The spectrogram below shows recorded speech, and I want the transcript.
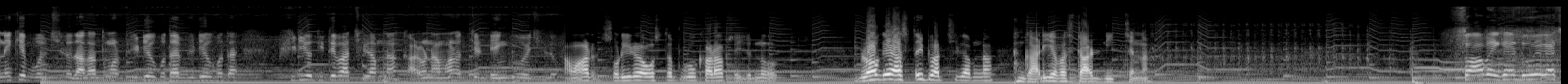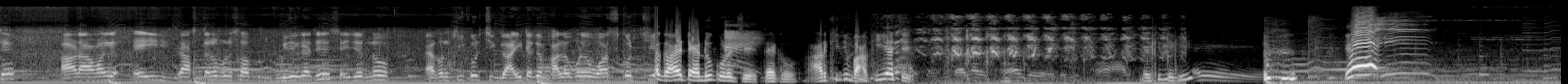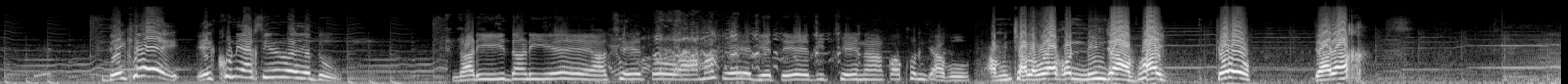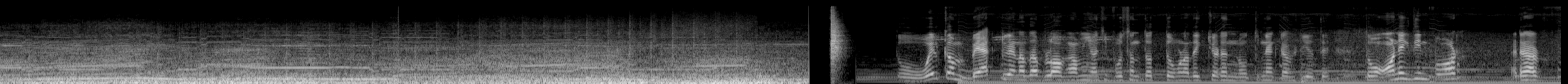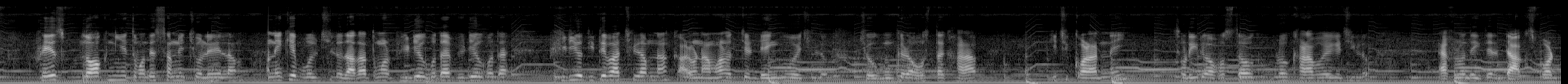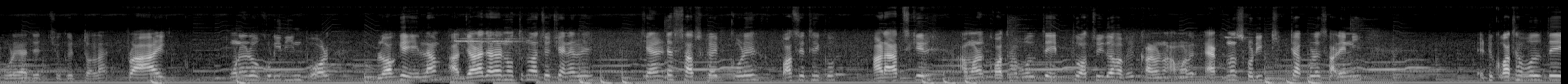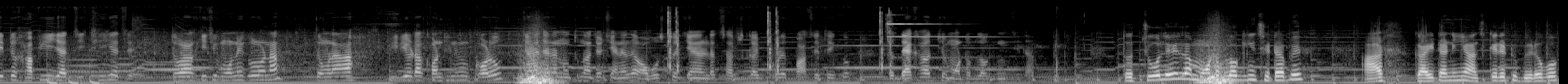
অনেকে বলছিল দাদা তোমার ভিডিও কোথায়? ভিডিও কোথায়? ভিডিও দিতে পারছিলাম না কারণ আমার হচ্ছে ডেঙ্গু হয়েছিল। আমার শরীরের অবস্থা পুরো খারাপ সেই জন্য ব্লগে আসতেই পারছিলাম না। গাড়ি আবার স্টার্ট নিচ্ছে না। সব এখানে ডুবে গেছে আর আমার এই রাস্তার উপরে সব বুঝে গেছে সেই জন্য এখন কি করছি? গাড়িটাকে ভালো করে ওয়াশ করছি। গায়ে ট্যাটু করেছে দেখো আর কিছু বাকি আছে? দেখি দেখি! দেখে এক্ষুনি অ্যাক্সিডেন্ট হয়ে যেত। গাড়ি দাঁড়িয়ে আছে তো আমাকে যেতে দিচ্ছে না কখন যাব? আমি চালাবো এখন নিনজা ভাই চলো যা যাক। তো welcome back to another blog আমি আছি প্রশান্ত তোমরা দেখছ একটা নতুন একটা ভিডিওতে। তো অনেক দিন পর একটা ফ্রেশ ব্লগ নিয়ে তোমাদের সামনে চলে এলাম। অনেকে বলছিল, দাদা, তোমার ভিডিও কোথায়? ভিডিও কোথায়? ভিডিও দিতে পারছিলাম না, কারণ আমার হচ্ছে ডেঙ্গু হয়েছিল। চোখ মুখের অবস্থা খারাপ, কিছু করার নেই। শরীরের অবস্থাও পুরো খারাপ হয়ে গেছিল। এখনও দেখতে ডার্ক স্পট পড়ে আছে চোখের তলায়। প্রায় পনেরো কুড়ি দিন পর ব্লগে এলাম। আর যারা যারা নতুন আছো চ্যানেলে চ্যানেলটা সাবস্ক্রাইব করে পাশে থেকো। আর আজকের আমার কথা বলতে একটু অসুবিধা হবে, কারণ আমার এখনও শরীর ঠিকঠাক করে সারেনি। একটু কথা বলতে একটু হাঁপিয়ে যাচ্ছি, ঠিক আছে? তোমরা কিছু মনে করো না, তোমরা ভিডিওটা কন্টিনিউ করো। যারা যারা নতুন আছো চ্যানেলে অবশ্যই চ্যানেলটা সাবস্ক্রাইব করে পাশে থেকো। তো দেখা হচ্ছে মোটো ব্লগিং সেটা তো চলে এলাম মোটো ব্লগিং সেটাপে আর গাড়িটা নিয়ে আজকের একটু বেরোবো।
